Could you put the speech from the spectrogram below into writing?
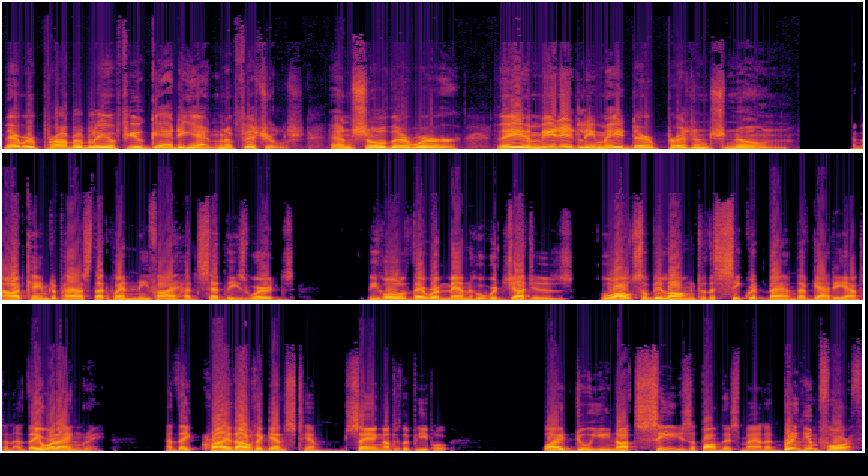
there were probably a few Gadianton officials, and so there were, they immediately made their presence known. And now it came to pass that when Nephi had said these words, behold, there were men who were judges, who also belonged to the secret band of Gadianton, and they were angry. And they cried out against him, saying unto the people, Why do ye not seize upon this man, and bring him forth,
